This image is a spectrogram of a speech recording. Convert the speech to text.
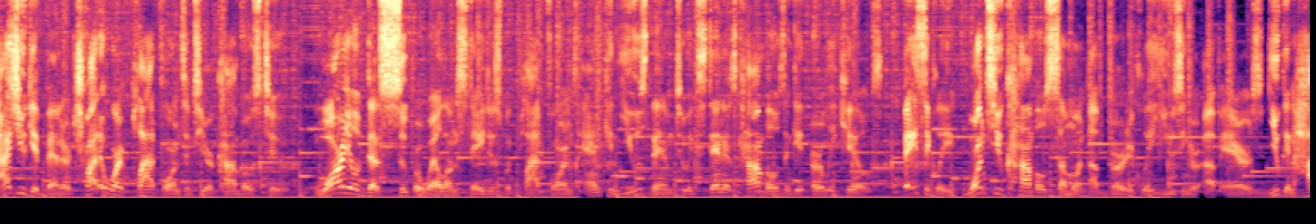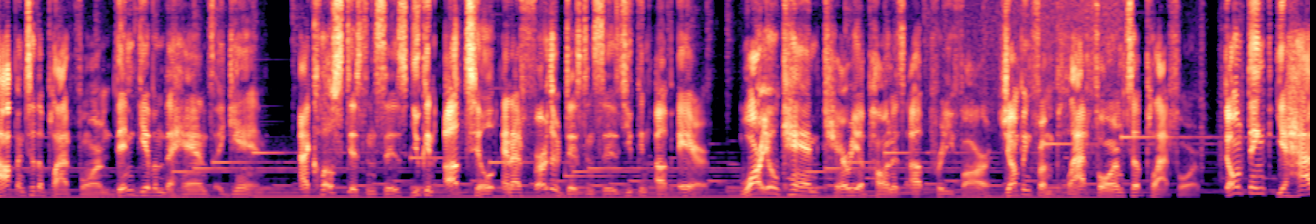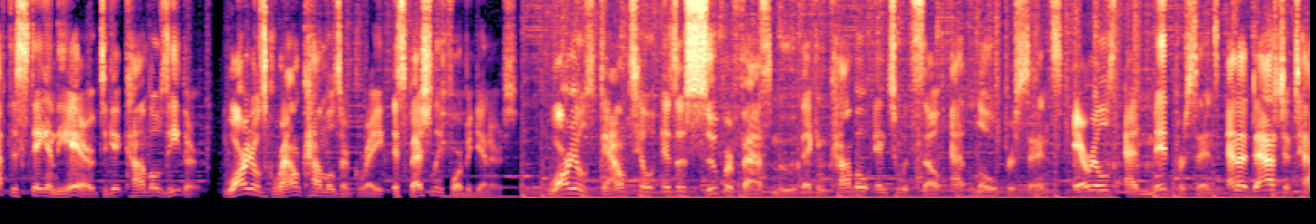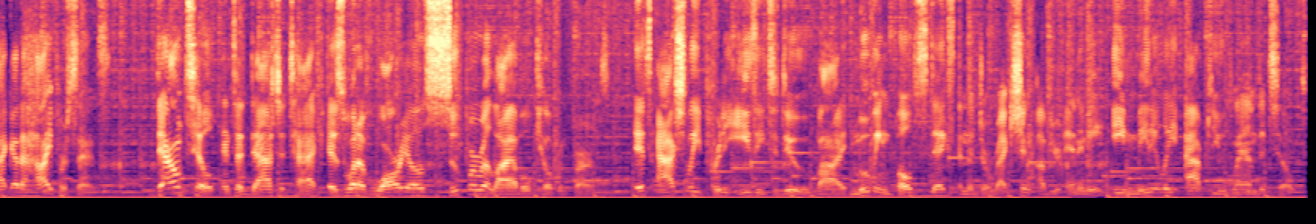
As you get better, try to work platforms into your combos too. Wario does super well on stages with platforms and can use them to extend his combos and get early kills. Basically, once you combo someone up vertically using your up airs, you can hop into the platform, then give them the hands again. At close distances, you can up tilt and at further distances, you can up air. Wario can carry opponents up pretty far, jumping from platform to platform. Don't think you have to stay in the air to get combos either. Wario's ground combos are great, especially for beginners. Wario's down tilt is a super fast move that can combo into itself at low percents, aerials at mid percents, and a dash attack at a high percents. Down tilt into dash attack is one of Wario's super reliable kill confirms. It's actually pretty easy to do by moving both sticks in the direction of your enemy immediately after you land the tilt.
